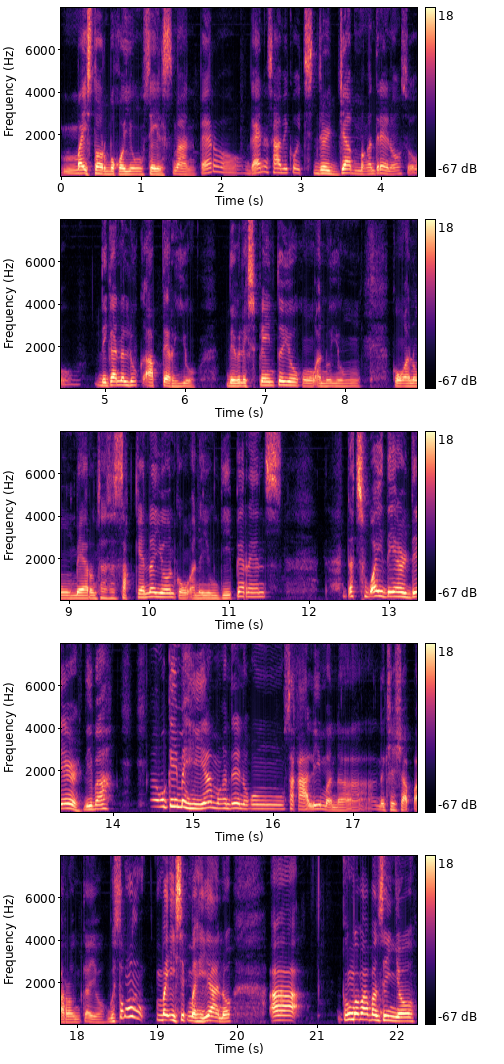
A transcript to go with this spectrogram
maistorbo ko yung salesman. Pero, gaya ng sabi ko, it's their job, mga dre, no? So, they gonna look after you. They will explain to you kung ano yung, kung anong meron sa sasakyan na yon kung ano yung difference. That's why they are there, di ba? Uh, huwag kayong mahiya, mga Andre, no, kung sakali man na nagsha-shop around kayo. Gusto kong maisip mahiya, no? Ah, uh, kung mapapansin nyo,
